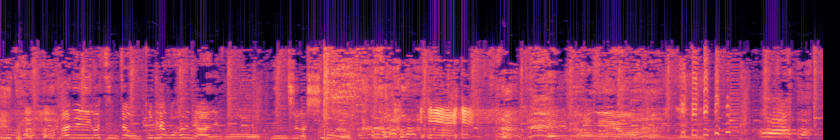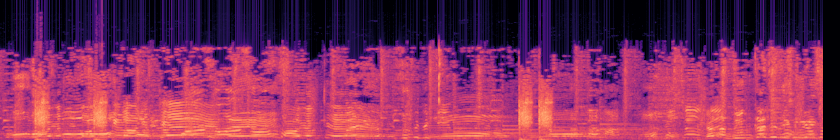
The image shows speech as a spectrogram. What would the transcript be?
마지막. 언니 쉐딩 어떻게 하셨어요? 쉐딩 안 하셨다면서요? 민주가 싫어요. 약간 눈까지 생겨서.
